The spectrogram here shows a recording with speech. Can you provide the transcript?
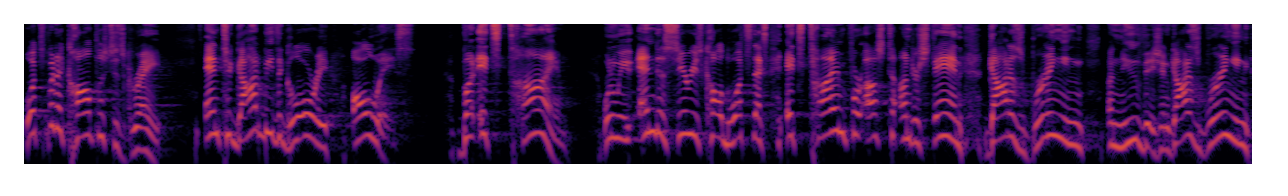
what's been accomplished is great, and to God be the glory always. But it's time. When we end a series called What's Next, it's time for us to understand God is bringing a new vision. God is bringing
